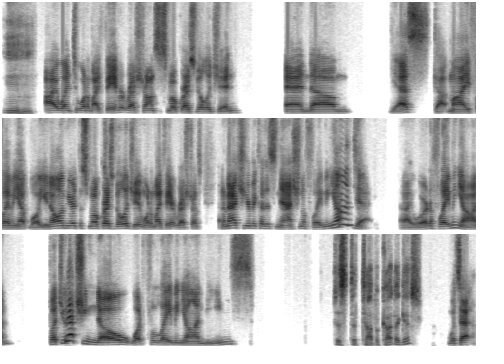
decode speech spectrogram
hmm I went to one of my favorite restaurants, the Smoke Rise Village Inn, and um, yes, got my filet mignon. Well, you know, I'm here at the Smoke Village Inn, one of my favorite restaurants, and I'm actually here because it's National Filet Mignon Day, and I ordered a filet mignon. But do you actually know what filet mignon means? Just the type of cut, I guess. What's that?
